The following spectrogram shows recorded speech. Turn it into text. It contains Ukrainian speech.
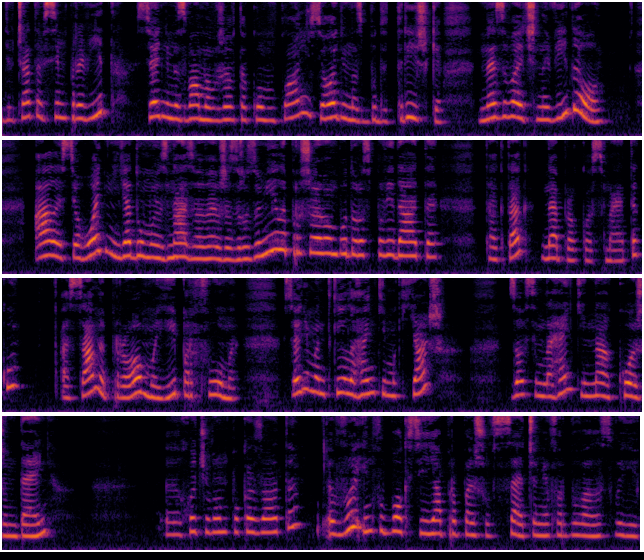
Дівчата, всім привіт! Сьогодні ми з вами вже в такому плані. Сьогодні у нас буде трішки незвичне відео. Але сьогодні, я думаю, з назви ви вже зрозуміли, про що я вам буду розповідати. Так, так, не про косметику, а саме про мої парфуми. Сьогодні в мене такий легенький макіяж, зовсім легенький на кожен день. Е, Хочу вам показати. В інфобоксі я пропишу все, чим я фарбувала свої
